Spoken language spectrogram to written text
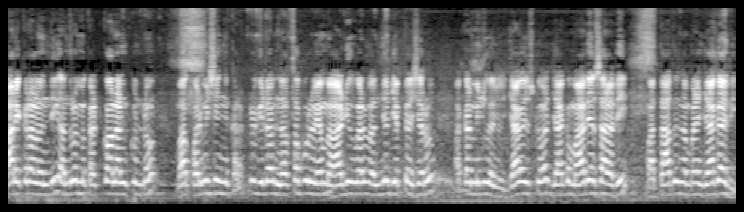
ఆరు ఎకరాలు ఉంది. అందులో మేము కట్టుకోవాలనుకుంటున్నాం. మాకు పర్మిషన్ కరెక్ట్ గిట్లా నర్సాపూర్ ఆడియో గారు అందరూ చెప్పేశారు. అక్కడ మీరు జాగా చూసుకోవాలి. జాగా మాదే సార్ అది. మా తాత చంపిన జాగా అది.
